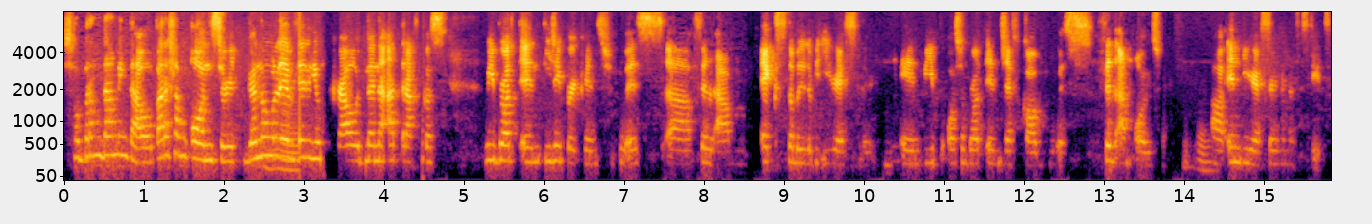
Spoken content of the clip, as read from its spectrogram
sobrang daming tao. Para siyang concert. Ganong hmm. level yung crowd na na-attract because we brought in TJ Perkins who is uh, Phil Am ex-WWE wrestler. And we also brought in Jeff Cobb who is Phil Am also uh, indie wrestler naman sa States.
